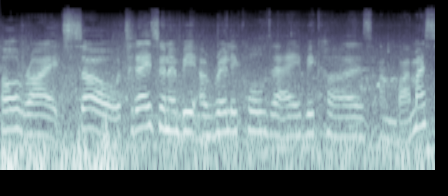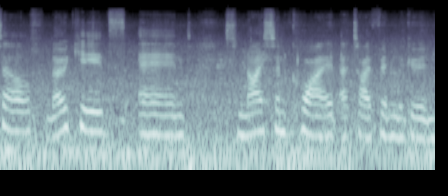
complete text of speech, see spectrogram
All right, so today's gonna be a really cool day because I'm by myself, no kids, and nice and quiet at Typhoon Lagoon,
